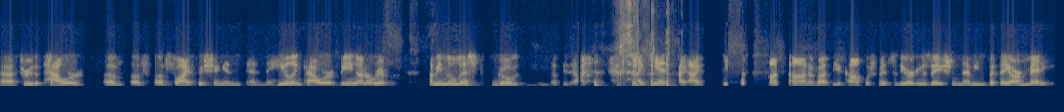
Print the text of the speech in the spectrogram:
uh, through the power of, of, of fly fishing and, and the healing power of being on a river. I mean, the list goes. I can't. I, I on and on about the accomplishments of the organization. I mean, but they are many.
